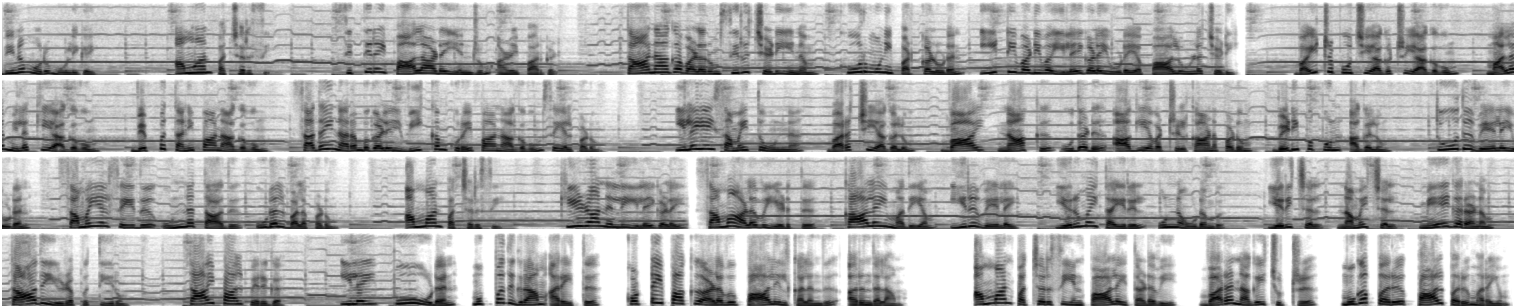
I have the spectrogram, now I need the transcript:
தினம் ஒரு மூலிகை. அமான் பச்சரிசி. சித்திரை பாலாடை என்றும் அழைப்பார்கள். தானாக வளரும் சிறு செடி இனம் கூர்முனி பற்களுடன் ஈட்டி வடிவ இலைகளை உடைய பால் உள்ள செடி. வயிற்றுப்பூச்சி அகற்றியாகவும் மலமிலக்கியாகவும் வெப்பு தணிப்பானாகவும் சதை நரம்புகளில் வீக்கம் குறைப்பானாகவும் செயல்படும். இலையை சமைத்து உண்ண வறட்சி அகலும் வாய் நாக்கு உதடு ஆகியவற்றில் காணப்படும் வெடிப்பு புண் அகலும் தூது வேலையுடன் சமையல் செய்து உண்ணத்தாது உடல் பலப்படும். அம்மான் பச்சரிசி. கீழா நெல்லி இலைகளை சம அளவு எடுத்து காலை மதியம் இரு வேளை எருமை தயிரில் உண்ண உடம்பு. எரிச்சல் நமைச்சல் மேகரணம் தாது இழப்பு தீரும். தாய்ப்பால் பெருக. இலை பூவுடன் முப்பது கிராம் அரைத்து கொட்டைப்பாக்கு அளவு பாலில் கலந்து அருந்தலாம். அம்மான் பச்சரிசியின் பாலை தடவி வர நகை சுற்று முகப்பரு பால்பரு மறையும்.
